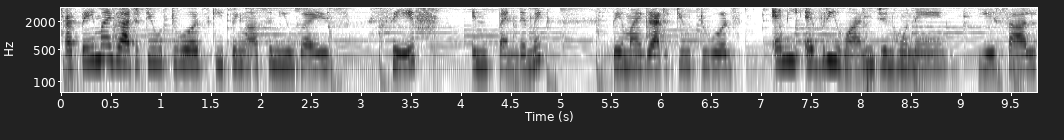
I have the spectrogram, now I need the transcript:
I pay my gratitude towards keeping us and you guys safe in pandemic. Pay my gratitude towards any, everyone जिन्होंने ये साल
